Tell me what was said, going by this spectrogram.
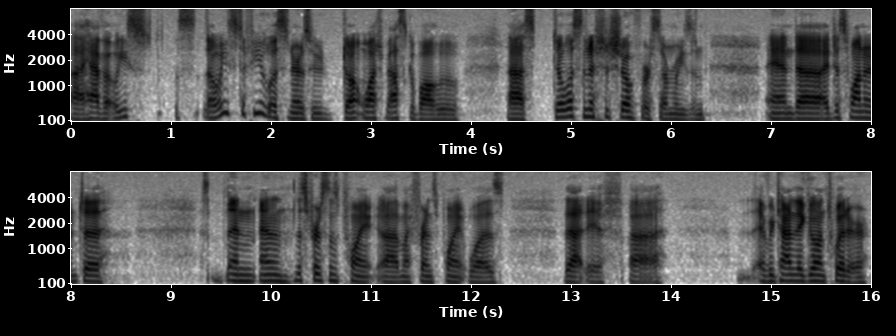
I have at least at least a few listeners who don't watch basketball who uh, still listen to the show for some reason, and uh, I just wanted to. And and this person's point, uh, my friend's point was that if uh, every time they go on Twitter,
